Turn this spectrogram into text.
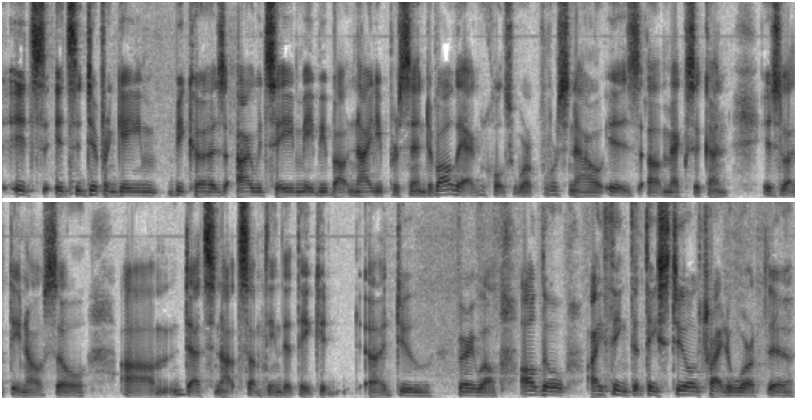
it's it's a different game because I would say maybe about ninety percent of all the agricultural workforce now is uh, Mexican, is Latino. So um, that's not something that they could uh, do very well. Although I think that they still try to work the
